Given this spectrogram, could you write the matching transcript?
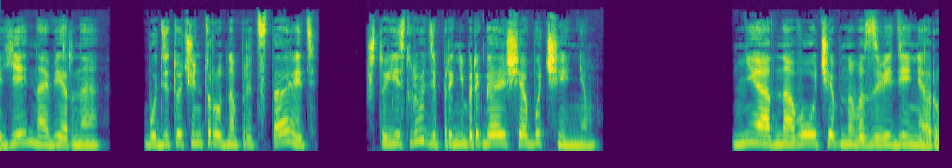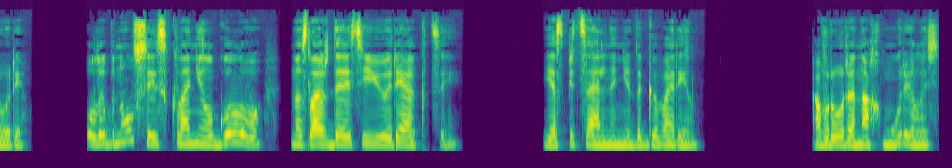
Ей, наверное, будет очень трудно представить, что есть люди, пренебрегающие обучением. Ни одного учебного заведения Рори. Улыбнулся и склонил голову, наслаждаясь ее реакцией. Я специально не договорил. Аврора нахмурилась,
